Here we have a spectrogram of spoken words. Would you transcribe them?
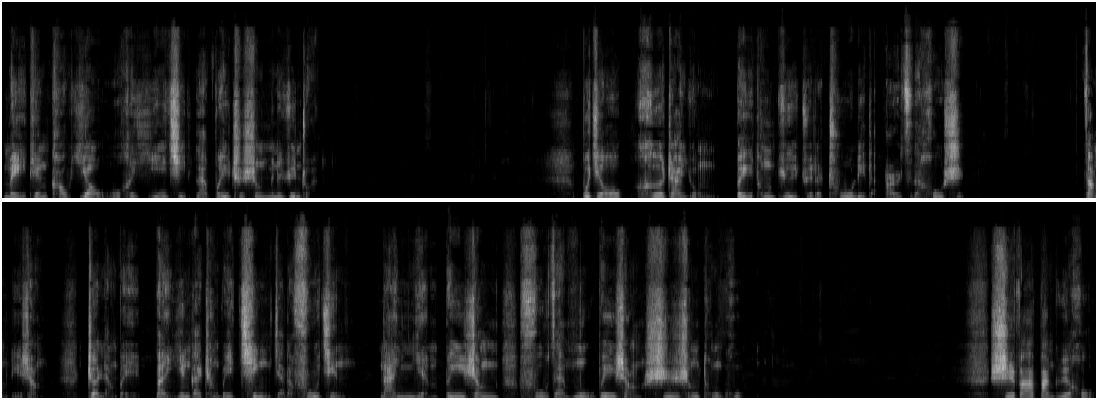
每天靠药物和仪器来维持生命的运转。不久，何占勇悲痛欲绝地处理了儿子的后事。葬礼上，这两位本应该成为亲家的父亲。难掩悲伤，伏在墓碑上失声痛哭。事发半个月后，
